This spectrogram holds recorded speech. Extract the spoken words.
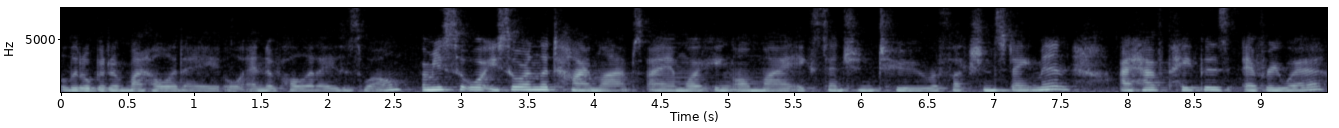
a little bit of my holiday or end of holidays as well. From you saw, what you saw in the time lapse I am working on my extension to reflection statement. I have papers everywhere.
